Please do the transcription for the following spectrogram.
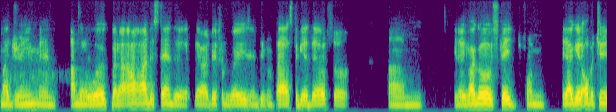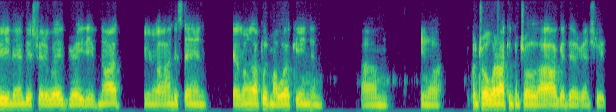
my dream, and I'm going to work. But I, I, understand that there are different ways and different paths to get there. So, um, you know, if I go straight from, if I get opportunity in the NBA straight away, great. If not, you know, I understand. As long as I put my work in and, um, you know, control what I can control, I'll, get there eventually.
